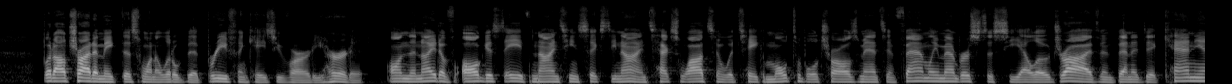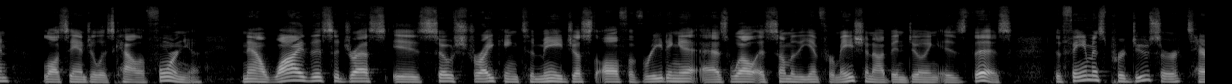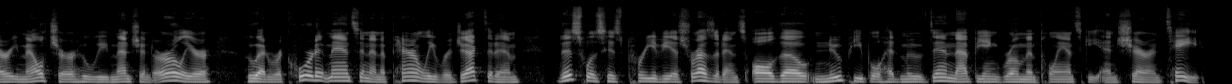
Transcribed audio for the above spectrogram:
but I'll try to make this one a little bit brief in case you've already heard it. On the night of August 8, 1969, Tex Watson would take multiple Charles Manson family members to Cielo Drive in Benedict Canyon, Los Angeles, California. Now, why this address is so striking to me just off of reading it, as well as some of the information I've been doing, is this. The famous producer, Terry Melcher, who we mentioned earlier, who had recorded Manson and apparently rejected him, this was his previous residence, although new people had moved in, that being Roman Polanski and Sharon Tate.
